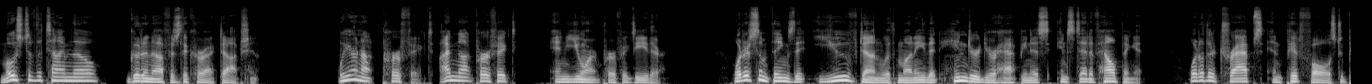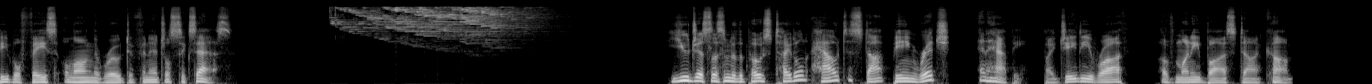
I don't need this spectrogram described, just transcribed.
Most of the time, though, good enough is the correct option. We are not perfect. I'm not perfect, and you aren't perfect either. What are some things that you've done with money that hindered your happiness instead of helping it? What other traps and pitfalls do people face along the road to financial success? You just listened to the post titled How to Stop Being Rich and Happy by JD Roth of MoneyBoss.com.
